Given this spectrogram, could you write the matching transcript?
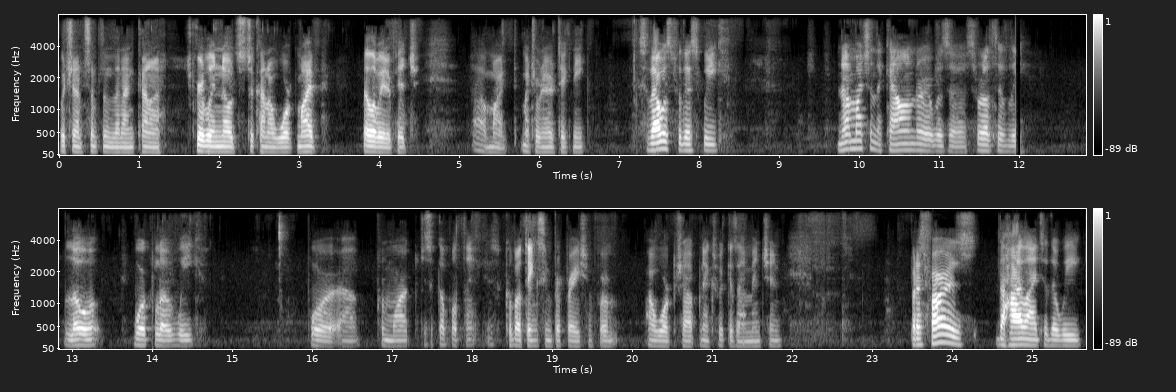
which is something that I'm kind of scribbling notes to kind of work my elevator pitch, uh, my my tornado technique. So that was for this week. Not much on the calendar. It was a relatively low workload week for uh, for Mark. Just a couple of things, a couple of things in preparation for our workshop next week, as I mentioned. But as far as the highlights of the week,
